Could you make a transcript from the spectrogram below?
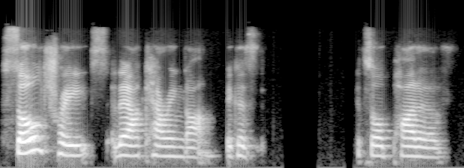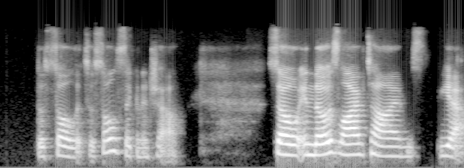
soul traits they are carrying on because it's all part of the soul. It's a soul signature. So in those lifetimes yeah.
